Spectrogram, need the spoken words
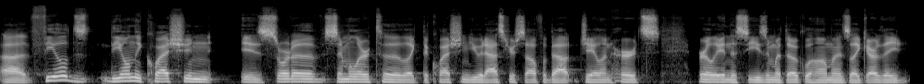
uh, Fields, the only question is sort of similar to like the question you would ask yourself about Jalen Hurts early in the season with Oklahoma. It's like, are they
